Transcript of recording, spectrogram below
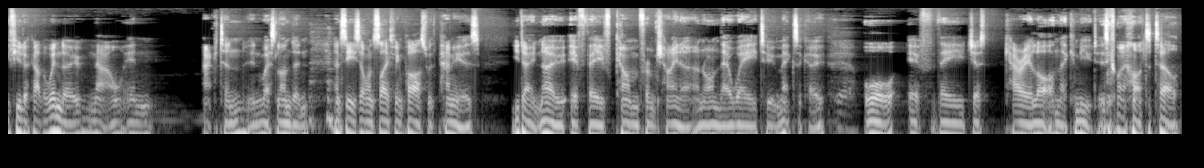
if you look out the window now in Acton in West London and see someone cycling past with panniers, you don't know if they've come from China and are on their way to Mexico, yeah. or if they just carry a lot on their commute. It's quite hard to tell.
